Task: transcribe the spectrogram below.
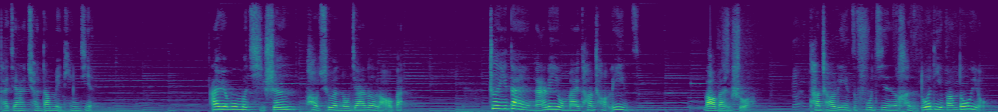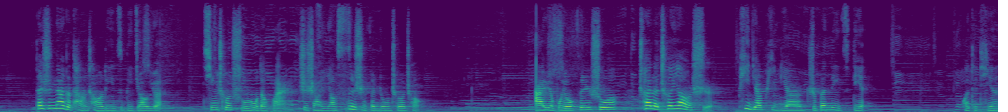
大家全当没听见。阿月默默起身，跑去问农家乐老板。这一带哪里有卖糖炒栗子？老板说，糖炒栗子附近很多地方都有，但是那个糖炒栗子比较远，轻车熟路的话，至少也要四十分钟车程。阿月不由分说，揣了车钥匙，屁颠屁颠直奔栗子店。我的天，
